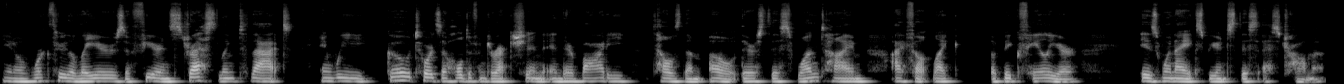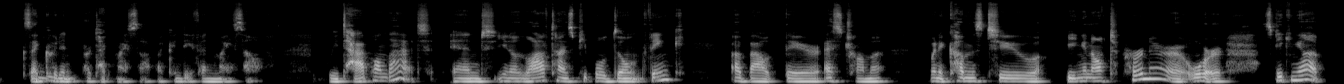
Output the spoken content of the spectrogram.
you know, work through the layers of fear and stress linked to that and we go towards a whole different direction and their body tells them oh there's this one time i felt like a big failure is when i experienced this S trauma because i mm-hmm. couldn't protect myself i couldn't defend myself. We tap on that and you know a lot of times people don't think about their s trauma when it comes to being an entrepreneur or speaking up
